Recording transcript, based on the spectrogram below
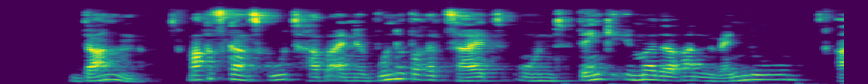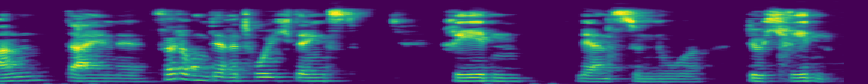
Dann mach es ganz gut, habe eine wunderbare Zeit und denke immer daran, wenn du an deine Förderung der Rhetorik denkst, reden lernst du nur durch Reden.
